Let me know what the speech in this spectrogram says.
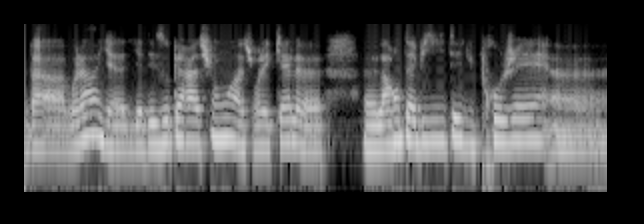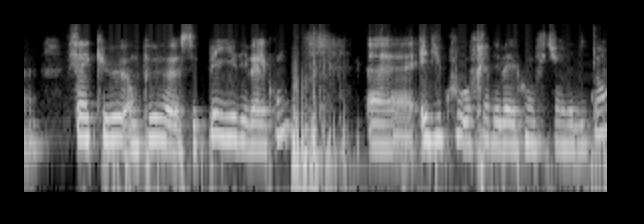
bah voilà, il y a, y a, des opérations sur lesquelles la rentabilité du projet fait que on peut se payer des balcons et du coup offrir des balcons aux futurs habitants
